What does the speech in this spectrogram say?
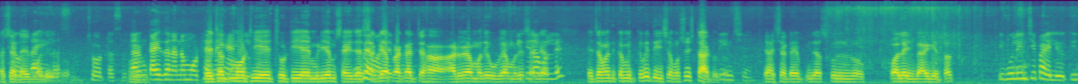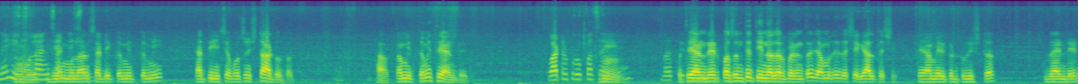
अशा टाईपमध्ये. छोटस. कारण काही जणांना मोठ्या याच्यात मोठी आहे छोटी आहे मीडियम साईज आहे सगळ्या. प्रकारच्या हा आडव्यामध्ये उभ्यामध्ये सगळ्या याच्यामध्ये कमीत कमी तीनशे पासून स्टार्ट होतं. अशा टाईप ज्या स्कूल कॉलेज बॅग येतात. ती मुलींची पाहिली होती ना ही मुलांसाठी. मुलांसाठी कमीत कमी ह्या तीनशे पासून स्टार्ट होतात. हा कमीत कमी थ्री हंड्रेड वॉटरप्रूफच आहे थ्री हंड्रेडपासून ते तीन हजार पर्यंत ज्यामध्ये जसे घ्याल तसे. हे अमेरिकन टुरिस्टर ब्रँडेड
